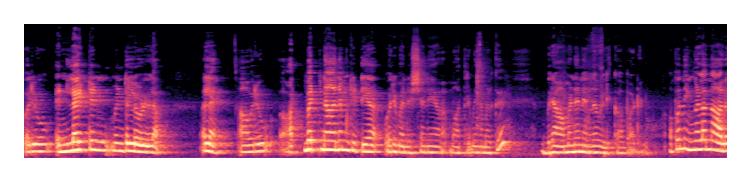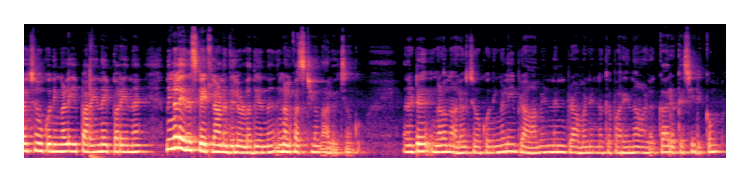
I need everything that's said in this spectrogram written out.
ഒരു എൻലൈറ്റൻമെന്റിലുള്ള അല്ലേ? ആ ഒരു ആത്മജ്ഞാനം കിട്ടിയ ഒരു മനുഷ്യനെ മാത്രമേ നമ്മൾക്ക് ബ്രാഹ്മണൻ എന്ന് വിളിക്കാൻ പാടുള്ളൂ. അപ്പോൾ നിങ്ങളൊന്ന് ആലോചിച്ച് നോക്കൂ. നിങ്ങൾ ഈ പറയുന്ന ഈ പറയുന്ന നിങ്ങൾ ഏത് സ്റ്റേറ്റിലാണ് ഇതിലുള്ളത് എന്ന് നിങ്ങൾ ഫസ്റ്റിലൊന്ന് ആലോചിച്ച് നോക്കൂ. എന്നിട്ട് നിങ്ങളൊന്ന് ആലോചിച്ച് നോക്കൂ. നിങ്ങൾ ഈ ബ്രാഹ്മണൻ ബ്രാഹ്മണൻ എന്നൊക്കെ പറയുന്ന ആൾക്കാരൊക്കെ ശരിക്കും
